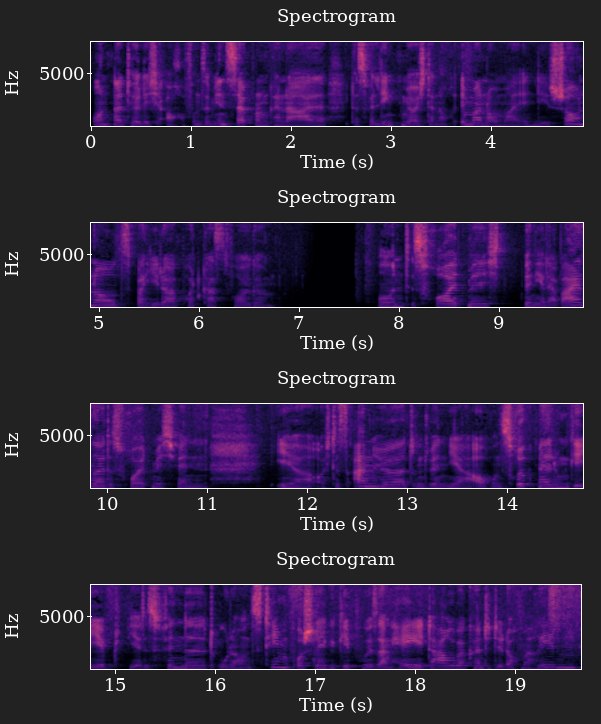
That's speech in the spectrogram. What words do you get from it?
und natürlich auch auf unserem Instagram-Kanal. Das verlinken wir euch dann auch immer nochmal in die Show Notes bei jeder Podcast-Folge. Und es freut mich, wenn ihr dabei seid. Es freut mich, wenn ihr euch das anhört und wenn ihr auch uns Rückmeldungen gebt, wie ihr das findet oder uns Themenvorschläge gebt, wo wir sagen, hey, darüber könntet ihr doch mal reden.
